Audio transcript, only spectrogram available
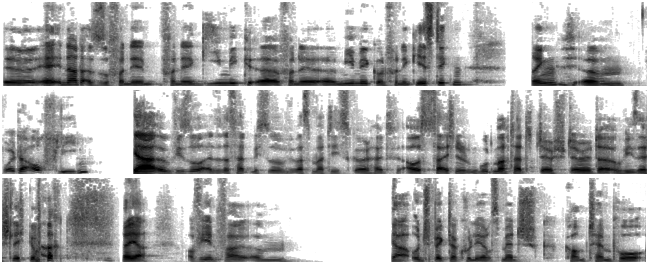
äh, äh, erinnert, also so von dem von der Gimik, äh, von der äh, Mimik und von den Gestiken. Ähm, Wollte auch fliegen? Ja, irgendwie so. Also das hat mich so, was Matisse Girl halt auszeichnet und gut macht, hat Jeff Jarrett da irgendwie sehr schlecht gemacht. Naja, auf jeden Fall, ähm, ja, unspektakuläres Match, kaum Tempo.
